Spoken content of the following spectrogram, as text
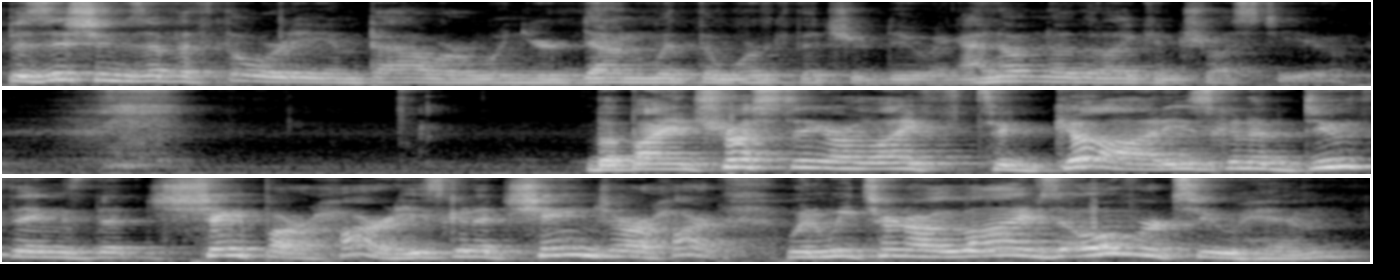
positions of authority and power when you're done with the work that you're doing? I don't know that I can trust you. But by entrusting our life to God, He's going to do things that shape our heart. He's going to change our heart. When we turn our lives over to Him,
